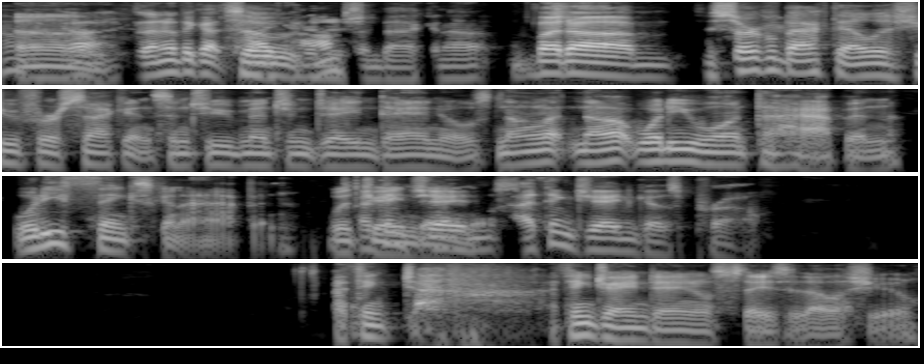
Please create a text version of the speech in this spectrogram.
Oh um! I know they got so, Ty Thompson backing up, but um, to circle back to LSU for a second, since you mentioned Jayden Daniels, not not what do you want to happen? What do you think is going to happen with Jayden Daniels? I think Jayden goes pro. I think I think Jayden Daniels stays at LSU,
